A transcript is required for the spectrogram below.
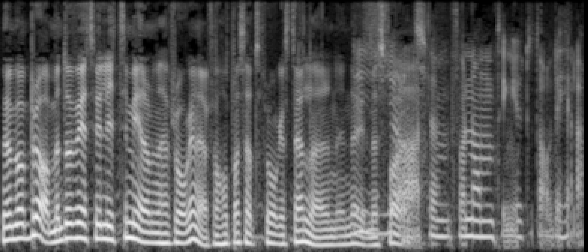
Men vad bra, men då vet vi lite mer om den här frågan. Här, för jag hoppas att frågeställaren är nöjd med Ja, svaret. att den får någonting ut av det hela.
